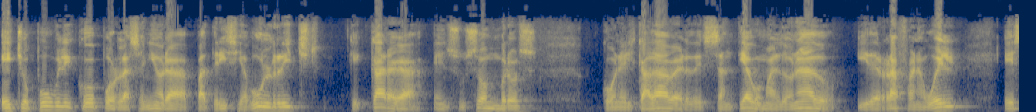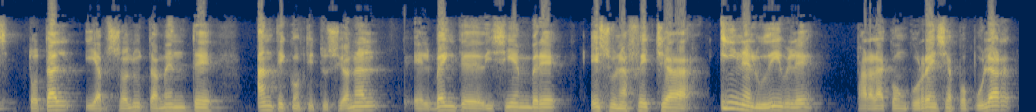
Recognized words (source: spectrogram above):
hecho público por la señora Patricia Bullrich, que carga en sus hombros con el cadáver de Santiago Maldonado y de Rafa Nahuel, es total y absolutamente anticonstitucional. El 20 de diciembre es una fecha ineludible para la concurrencia popular,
